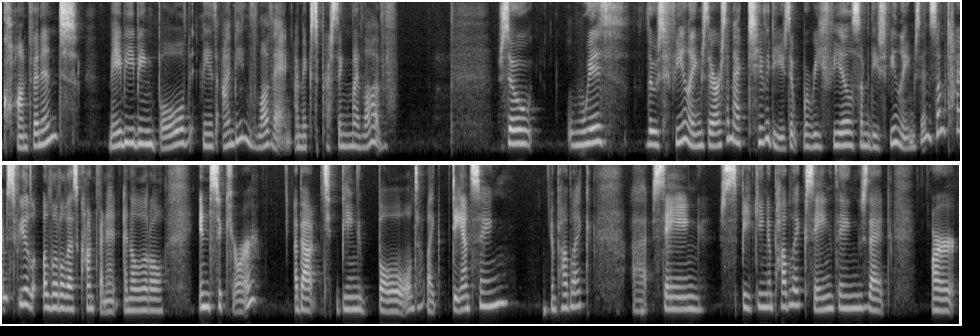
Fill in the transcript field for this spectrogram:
confident. Maybe being bold means I'm being loving. I'm expressing my love. So with those feelings, there are some activities that, where we feel some of these feelings and sometimes feel a little less confident and a little insecure about being bold, like dancing in public, uh, saying speaking in public, saying things that are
